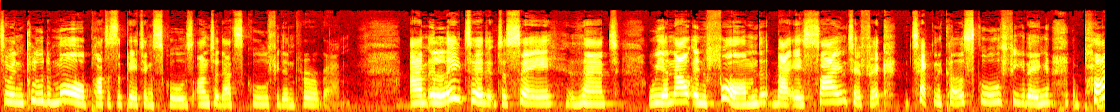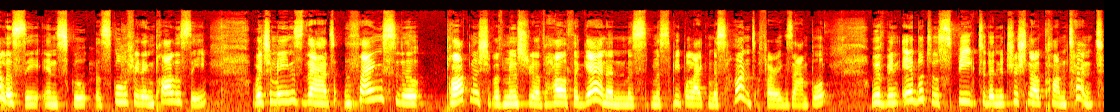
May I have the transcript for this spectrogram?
to include more participating schools onto that school feeding program. I'm elated to say that we are now informed by a scientific, technical school feeding policy in school, uh, school feeding policy, which means that thanks to the partnership of Ministry of Health again and Miss, Miss people like Miss Hunt, for example, we've been able to speak to the nutritional content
